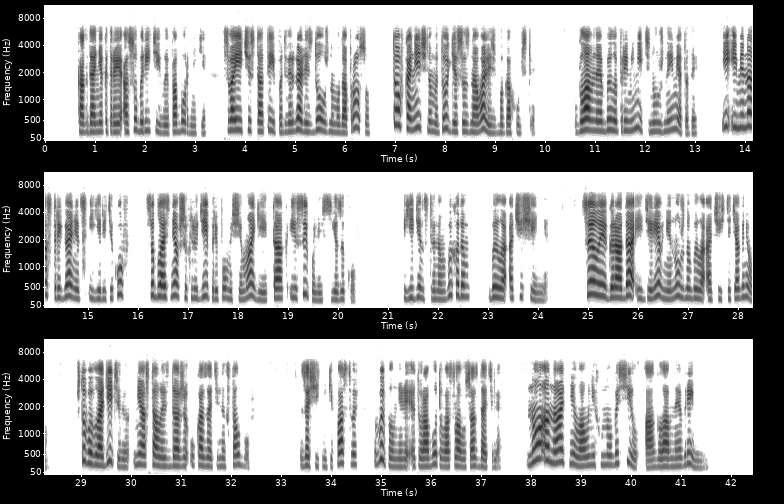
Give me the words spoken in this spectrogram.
Когда некоторые особо ретивые поборники своей чистоты подвергались должному допросу, то в конечном итоге сознавались в богохульстве. Главное было применить нужные методы, и имена стриганец и еретиков соблазнявших людей при помощи магии, так и сыпались с языков. Единственным выходом было очищение. Целые города и деревни нужно было очистить огнем, чтобы владетелю не осталось даже указательных столбов. Защитники паствы выполнили эту работу во славу Создателя, но она отняла у них много сил, а главное – времени.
